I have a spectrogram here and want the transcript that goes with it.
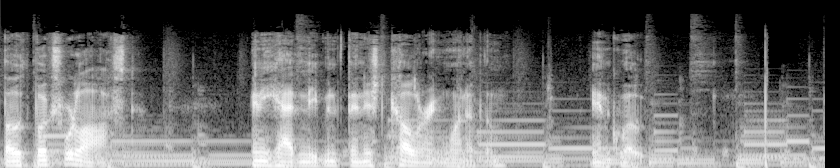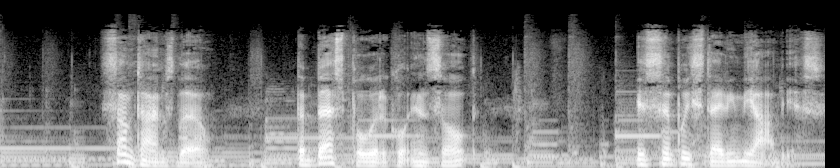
Both books were lost, and he hadn't even finished coloring one of them. End quote. Sometimes, though, the best political insult is simply stating the obvious.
